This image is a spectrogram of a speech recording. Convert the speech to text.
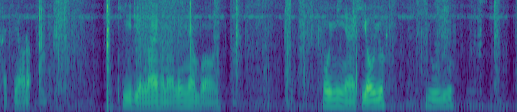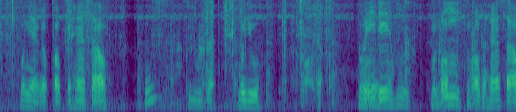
หายเตียวแล้วขี้เดียนลายขนาดเลยย่ามบ่เอานี่โอ้ยมีหญ้าเขียวอยู่อยู่อยู่วันเนี้ยก็ออกไปหาสาวไปอยู่ด้วยบ่อยู่เฮ้ยเด้หูมันออกนี่ออกไปหาสาว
